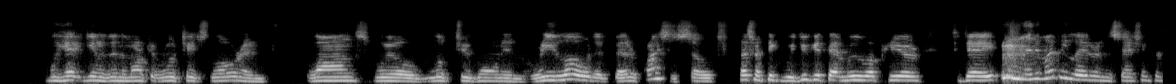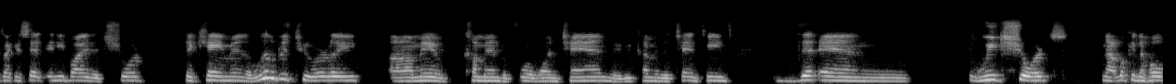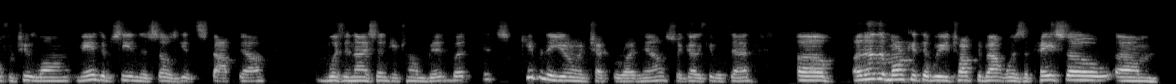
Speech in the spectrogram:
we had, you know, then the market rotates lower and longs will look to go on and reload at better prices. So that's why I think we do get that move up here today. and it might be later in the session because, like I said, anybody that's short that came in a little bit too early uh, may have come in before 110, maybe come in the 10 teens. And weak shorts, not looking to hold for too long, may end up seeing themselves get stopped out with a nice undertone bid, but it's keeping the euro in check for right now, so I got to give it that. Uh, another market that we talked about was the peso. Um,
